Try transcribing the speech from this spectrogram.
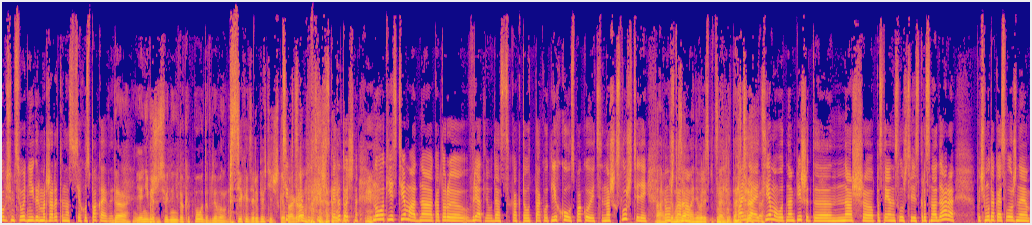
В общем, сегодня Игорь Маржарета нас всех успокаивает. Да, я не вижу сегодня никаких поводов для волны. Психотерапевтическая, программа. Психотерапевтическая, это точно. Но вот есть тема одна, которую вряд ли удастся как-то вот так вот легко успокоить наших слушателей. А, потому это что мы заманивали специально. Да. Больная тема. Вот нам пишет э, наш э, постоянный слушатель из Краснодара, почему такая сложная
